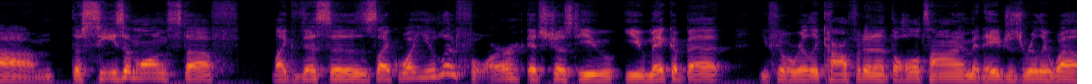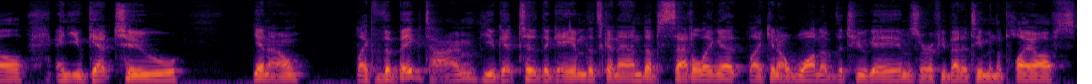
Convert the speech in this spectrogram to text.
Um, the season long stuff, like this is like what you live for. It's just you you make a bet, you feel really confident at the whole time, it ages really well, and you get to you know like the big time. You get to the game that's going to end up settling it, like you know one of the two games, or if you bet a team in the playoffs,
